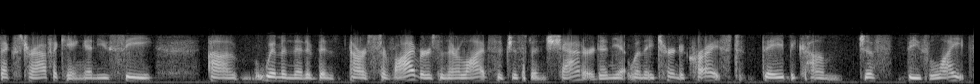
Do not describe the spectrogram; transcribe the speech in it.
sex trafficking and you see uh, women that have been are survivors and their lives have just been shattered, and yet when they turn to Christ, they become just these lights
